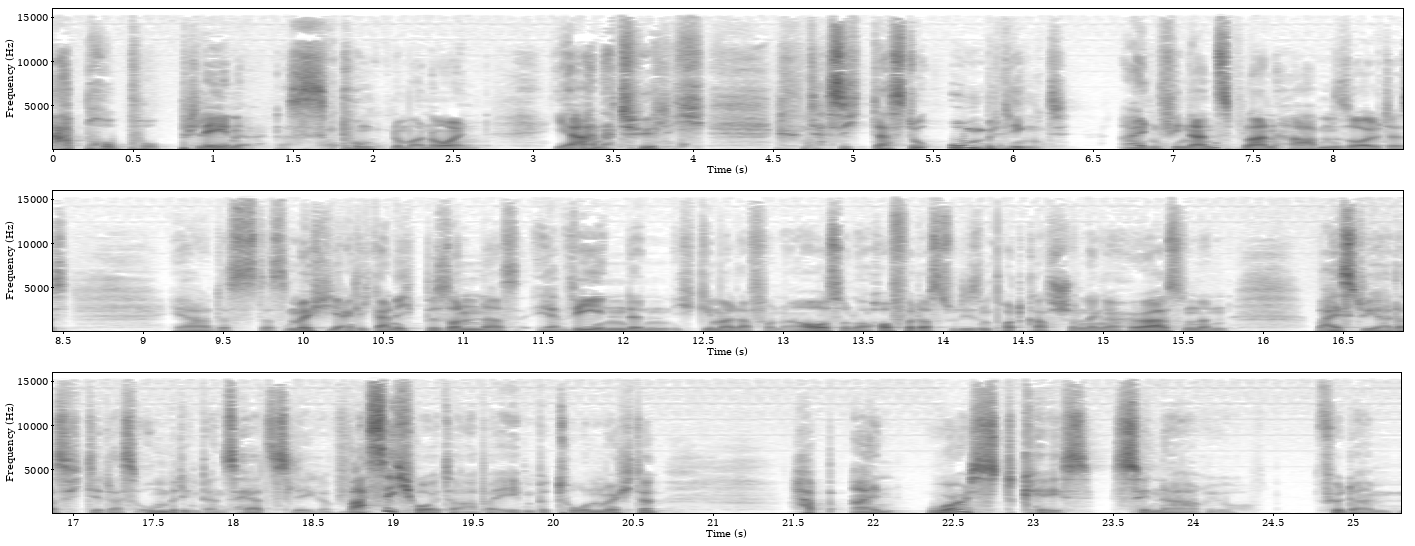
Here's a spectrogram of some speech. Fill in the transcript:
Apropos Pläne, das ist Punkt Nummer 9. Ja, natürlich, dass ich, dass du unbedingt einen Finanzplan haben solltest. Ja, das, das möchte ich eigentlich gar nicht besonders erwähnen, denn ich gehe mal davon aus oder hoffe, dass du diesen Podcast schon länger hörst und dann weißt du ja, dass ich dir das unbedingt ans Herz lege. Was ich heute aber eben betonen möchte, hab ein Worst-Case-Szenario für deinen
